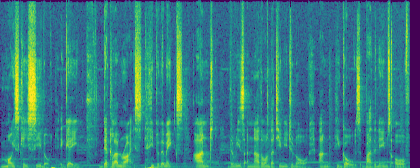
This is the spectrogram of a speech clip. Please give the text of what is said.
Moise Caicedo again, Declan Rice into the mix, and there is another one that you need to know, and he goes by the names of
